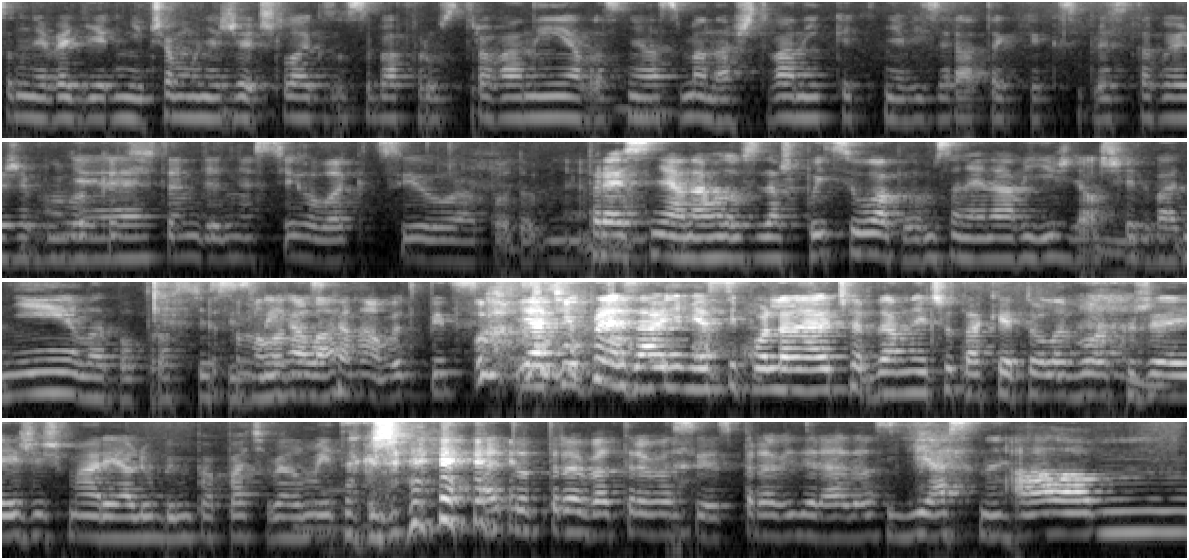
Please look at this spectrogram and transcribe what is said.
to nevedie k ničomu, než je človek zo seba frustrovaný a vlastne na seba naštvaný, keď nevyzerá tak, jak si predstavuje, že bude. Alebo keď ten deň nestihol lekciu a podobne. No. Presne, a náhodou si dáš pizzu a potom sa nenávidíš ďalšie dva dní, lebo proste ja si zlyhala. na obed pizzu. Ja ti úplne závidím, ja si podľa mňa večer dám niečo takéto, lebo akože Ježiš Mária, ľubím papať veľmi, takže... Aj to treba, treba si aj spraviť radosť. Jasné. A um,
